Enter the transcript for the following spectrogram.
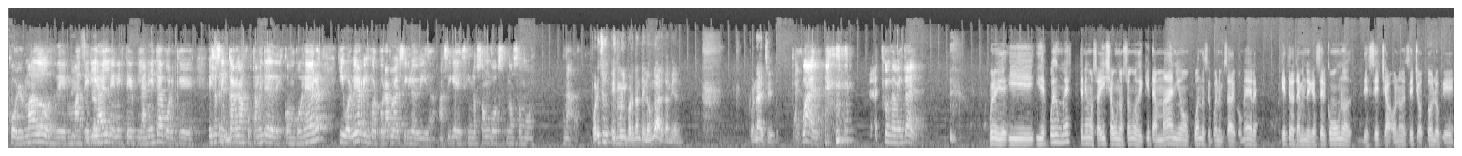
colmados de material en este planeta porque ellos se encargan justamente de descomponer y volver a reincorporarlo al ciclo de vida. Así que sin los hongos no somos nada. Por eso es muy importante el hongar también. Con H. Tal cual. Fundamental. Bueno, y, y, después de un mes tenemos ahí ya unos hongos de qué tamaño, cuándo se pueden empezar a comer qué tratamiento hay que hacer, cómo uno desecha o no desecha, o todo lo que,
